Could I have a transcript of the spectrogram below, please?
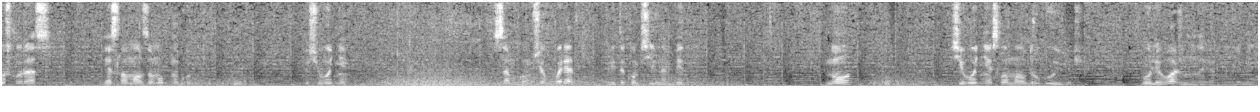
Прошлый раз я сломал замок на куртке, то сегодня с замком все в порядке при таком сильном беде. Но сегодня я сломал другую вещь, более важную, наверное, для меня.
